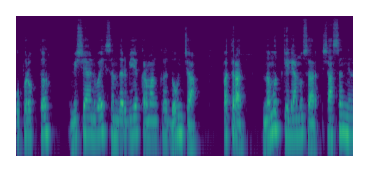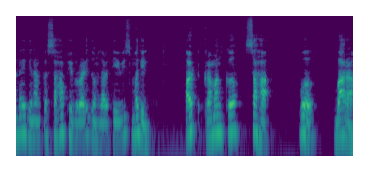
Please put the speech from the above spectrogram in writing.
उपरोक्त विषयान्वय संदर्भीय क्रमांक दोनच्या पत्रात नमूद केल्यानुसार शासन निर्णय दिनांक सहा फेब्रुवारी दोन हजार तेवीस मधील अट क्रमांक सहा व बारा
